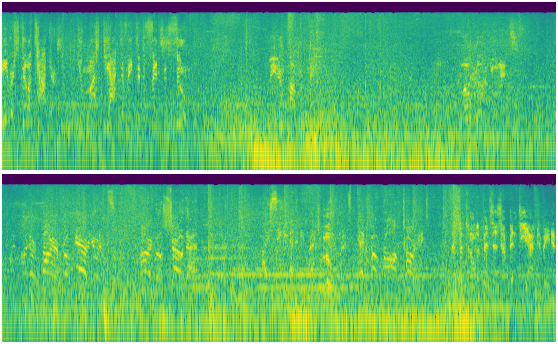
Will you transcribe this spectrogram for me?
Reaper still attack us. You must deactivate the defenses soon. Leader Pumper Mobile units. I'm under fire from air units. I will show them. I see enemy wrecking units. Hit the wrong target. The Sentinel defenses have been deactivated.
